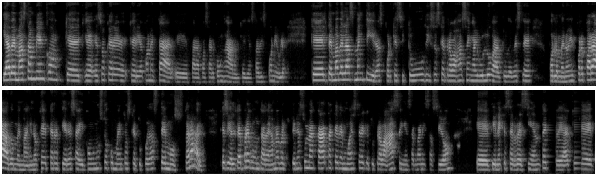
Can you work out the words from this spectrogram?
Y además también con que, que eso quería conectar eh, para pasar con Harold, que ya está disponible, que el tema de las mentiras, porque si tú dices que trabajas en algún lugar, tú debes de por lo menos ir preparado, me imagino que te refieres a ir con unos documentos que tú puedas demostrar, que si él te pregunta, déjame ver, tú tienes una carta que demuestre que tú trabajas en esa organización, eh, tiene que ser reciente, que vea que,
